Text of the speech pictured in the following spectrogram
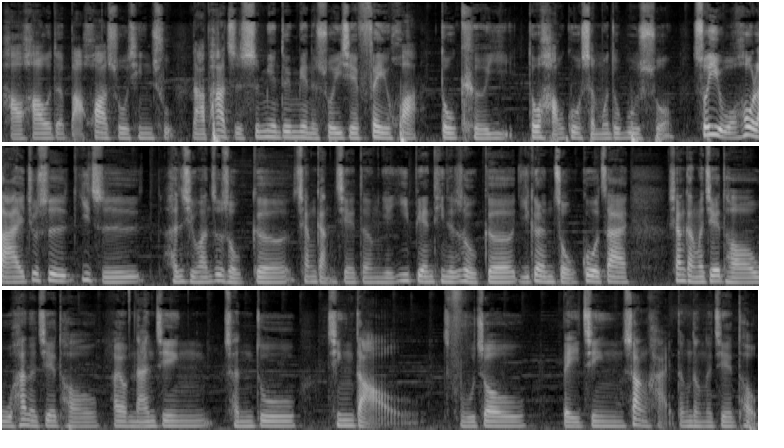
好好的把话说清楚，哪怕只是面对面的说一些废话都可以，都好过什么都不说。所以我后来就是一直。很喜欢这首歌《香港街灯》，也一边听着这首歌，一个人走过在香港的街头、武汉的街头，还有南京、成都、青岛、福州。北京、上海等等的街头，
